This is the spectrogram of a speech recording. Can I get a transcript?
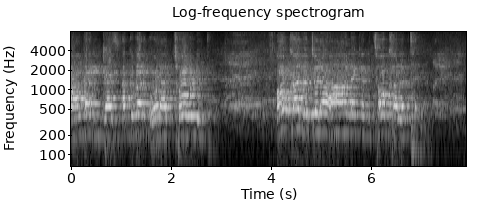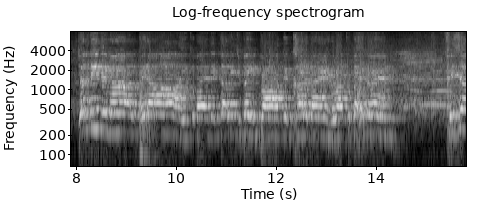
امام کو اکبر گھوڑا چھوڑ لیتے اوکھا جو چڑھا لیکن سوکھا لت ہے۔ جلدی دے نال پھرا، ایک بائے گالی چبئی پاک کھڑ گئے وقت بہ گئے۔ فضا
